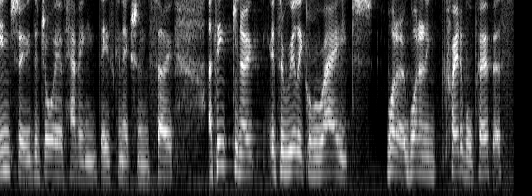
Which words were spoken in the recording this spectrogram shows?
into the joy of having these connections. So, I think, you know, it's a really great, what, a, what an incredible purpose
